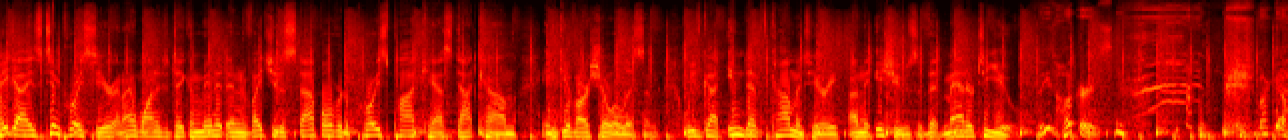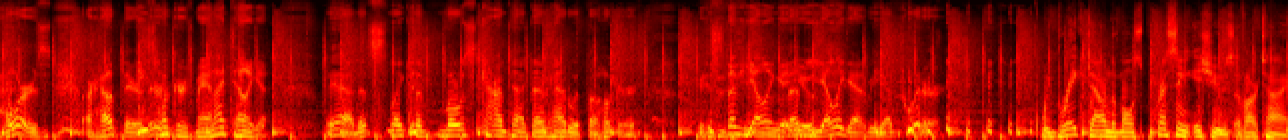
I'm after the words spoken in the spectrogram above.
Hey guys, Tim Preuss here, and I wanted to take a minute and invite you to stop over to PreussPodcast.com and give our show a listen. We've got in depth commentary on the issues that matter to you. These hookers, fucking whores, are out there. These They're- hookers, man, I tell you. Yeah, that's like the most contact I've had with the hooker. Is Them yelling at them you. yelling at me on Twitter. We break down the most pressing issues of our time.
